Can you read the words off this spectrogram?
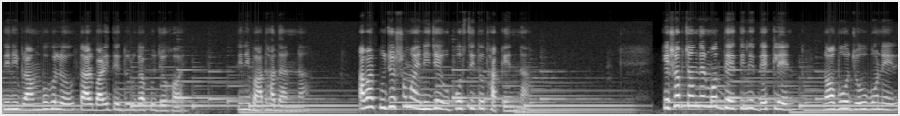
তিনি ব্রাহ্ম হলেও তার বাড়িতে দুর্গাপুজো হয়। তিনি বাধা দেন না। আবার পুজোর সময় নিজে উপস্থিত থাকেন না। কেশবচন্দ্রের মধ্যে তিনি দেখলেন নব যৌবনের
